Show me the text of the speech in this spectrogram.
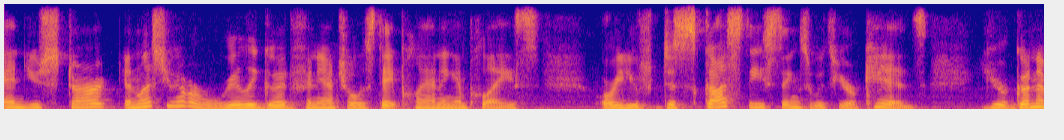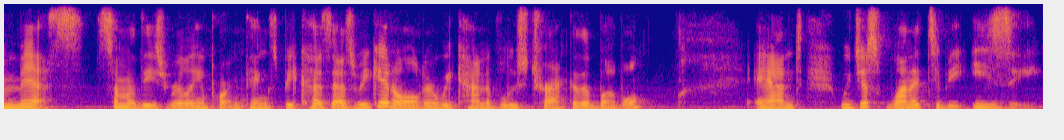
and you start, unless you have a really good financial estate planning in place, or you've discussed these things with your kids, you're going to miss some of these really important things because as we get older, we kind of lose track of the bubble and we just want it to be easy,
